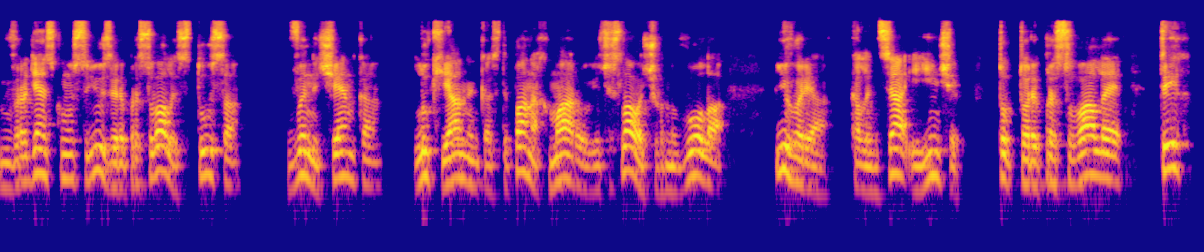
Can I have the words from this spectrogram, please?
в Радянському Союзі репресували Стуса, Винниченка, Лук'яненка, Степана Хмару, В'ячеслава Чорновола, Ігоря Каленця і інших. Тобто репресували тих,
